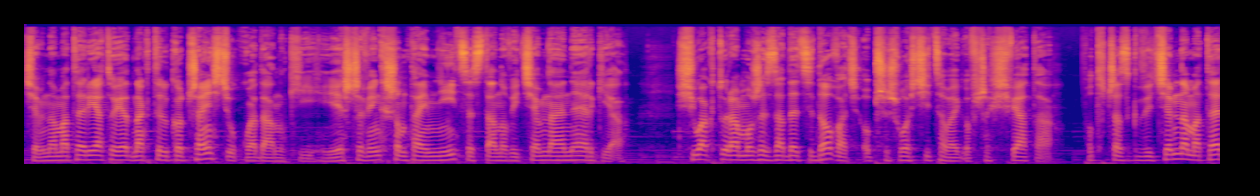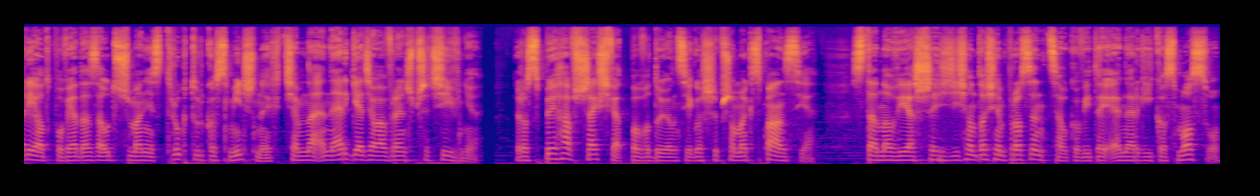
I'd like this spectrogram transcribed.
Ciemna materia to jednak tylko część układanki. Jeszcze większą tajemnicę stanowi ciemna energia. Siła, która może zadecydować o przyszłości całego wszechświata. Podczas gdy ciemna materia odpowiada za utrzymanie struktur kosmicznych, ciemna energia działa wręcz przeciwnie. Rozpycha wszechświat, powodując jego szybszą ekspansję. Stanowi aż 68% całkowitej energii kosmosu,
